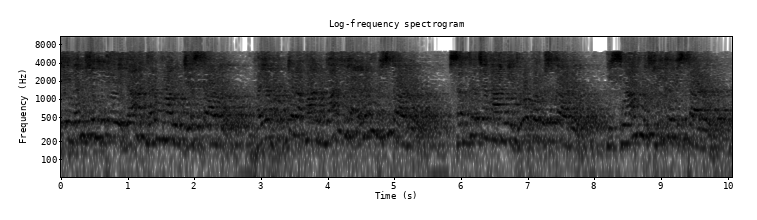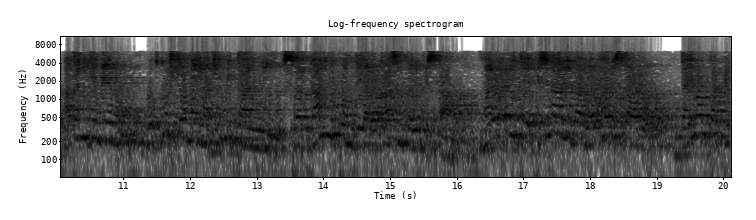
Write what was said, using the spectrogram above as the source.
ఏ మనిషి అయితే దాన ధర్మాలు చేస్తాడో భయభక్తుల మార్గాన్ని అవలంబిస్తాడో సద్వచనాన్ని దృఢపరుస్తాడో ఇస్లాంను స్వీకరిస్తాడో. అతనికి మేము ఉత్కృష్టమైన జీవితాన్ని స్వర్గాన్ని పొందే అవకాశం కల్పిస్తాము. మరొకరైతే పిసినారిగా వ్యవహరిస్తాడో దైవం పట్ల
